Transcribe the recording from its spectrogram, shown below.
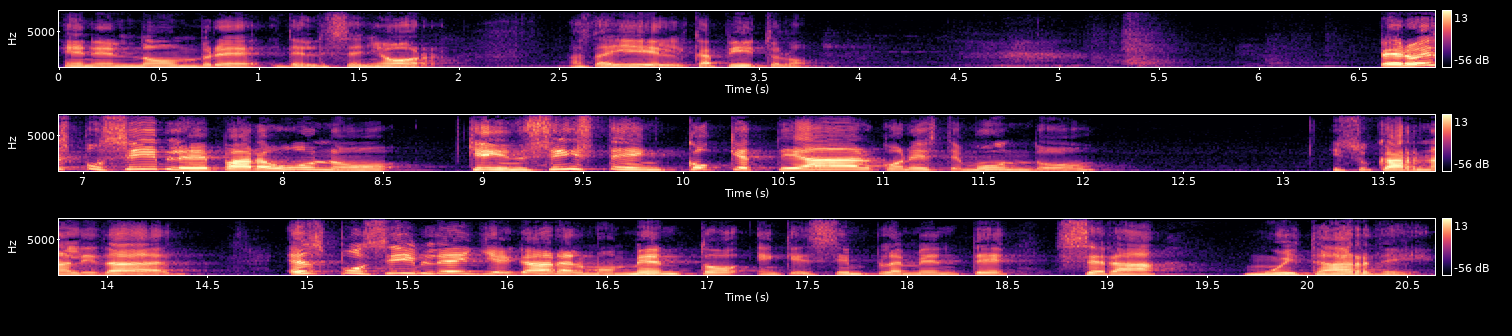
en el nombre del Señor. Hasta ahí el capítulo. Pero es posible para uno que insiste en coquetear con este mundo y su carnalidad, es posible llegar al momento en que simplemente será muy tarde.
